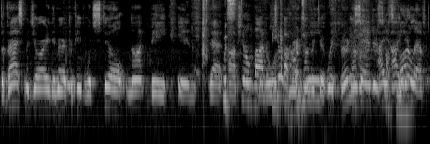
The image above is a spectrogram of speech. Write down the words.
The vast majority of the American people would still not be in that Would option. still not number be one. covered. Number two. with Bernie Number- Sanders I- I- far left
